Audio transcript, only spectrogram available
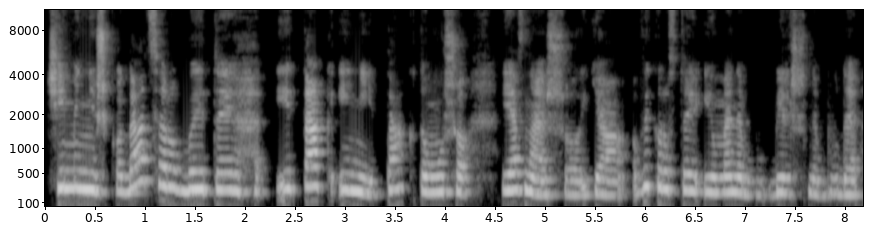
Чи мені шкода це робити? І так, і ні. Так, тому що я знаю, що я використаю, і у мене більш не буде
